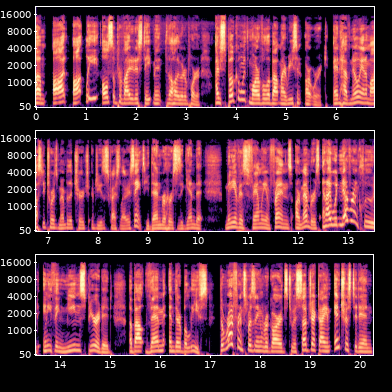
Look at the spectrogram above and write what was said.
Um, Ottley also provided a statement to the Hollywood Reporter. I've spoken with Marvel about my recent artwork and have no animosity towards member of the Church of Jesus Christ of Latter-day Saints. He then rehearses again that many of his family and friends are members, and I would never include anything mean-spirited about them and their beliefs. The reference was in regards to a subject I am interested in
